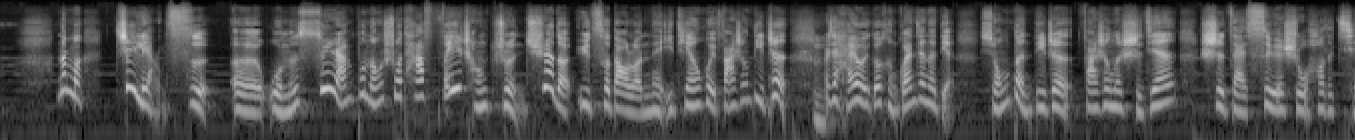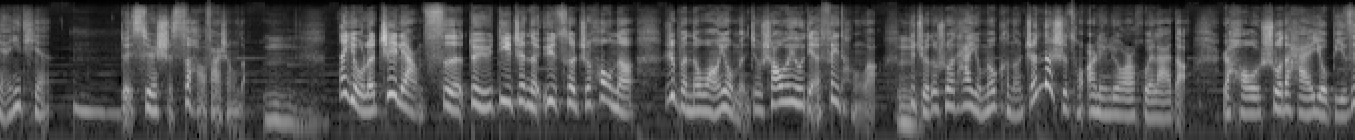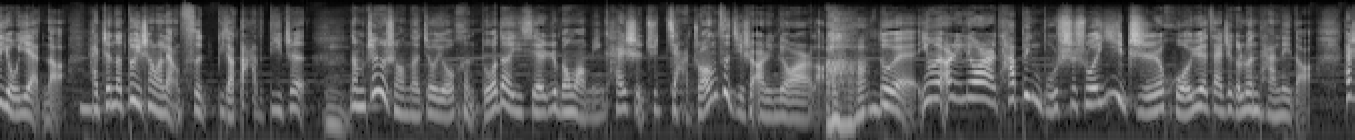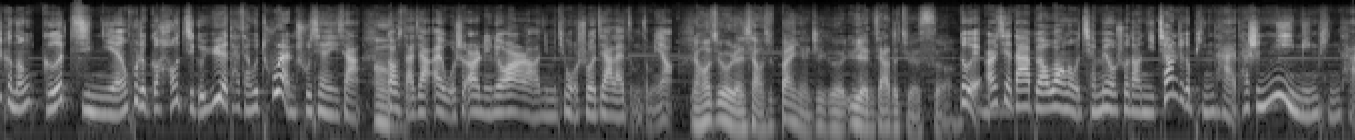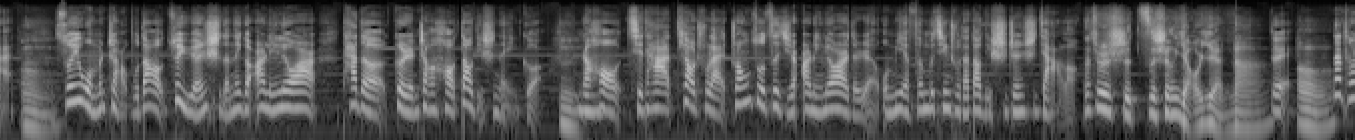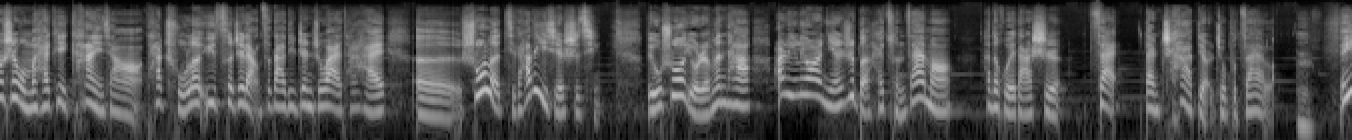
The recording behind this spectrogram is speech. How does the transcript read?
那么这两次，呃，我们虽然不能说它非常准确的预测到了哪一天会发生地震，而且还有一个很关键的点，熊本地震发生的时间是在四月十五号的前一天，嗯。对，四月十四号发生的。嗯，那有了这两次对于地震的预测之后呢，日本的网友们就稍微有点沸腾了，就觉得说他有没有可能真的是从二零六二回来的，然后说的还有鼻子有眼的，还真的对上了两次比较大的地震。嗯，那么这个时候呢，就有很多的一些日本网民开始去假装自己是二零六二了。啊，对，因为二零六二它并不是说一直活跃在这个论坛里的，它是可能隔几年或者隔好几个月，它才会突然出现一下，嗯告诉大家，哎，我是二零六二啊，你们听我说接下来怎么怎么样。然后就有人想去扮演这个预言家的角色。对，而且大家不要忘了，我前面有说到，你像这个平台，它是匿名平台。嗯，所以我们找不到最原始的那个二零六二，他的个人账号到底是哪一个？嗯然后其他跳出来装作自己是二零六二的人，我们也分不清楚他到底是真是假了。那就是滋生谣言呐。对，嗯，那同时我们还可以看一下啊，他除了预测这两次大地震之外，他还呃说了其他的一些事情，比如说有人问他，二零六二年日本还存在吗？他的回答是在，但差点儿就不在了。嗯哎。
